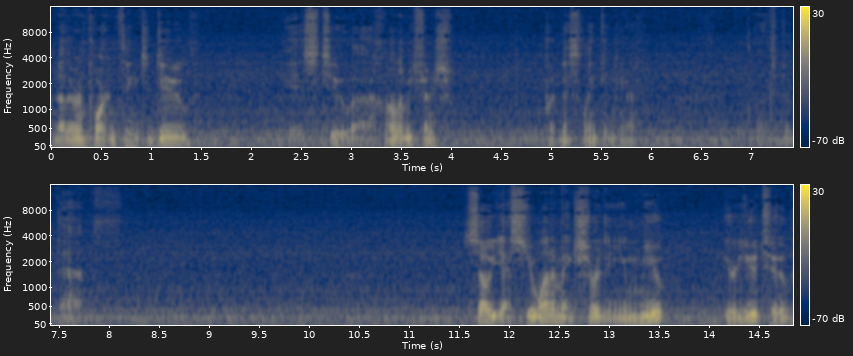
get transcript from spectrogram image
Another important thing to do is to uh, well let me finish putting this link in here. Let's put that. So yes you want to make sure that you mute your YouTube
